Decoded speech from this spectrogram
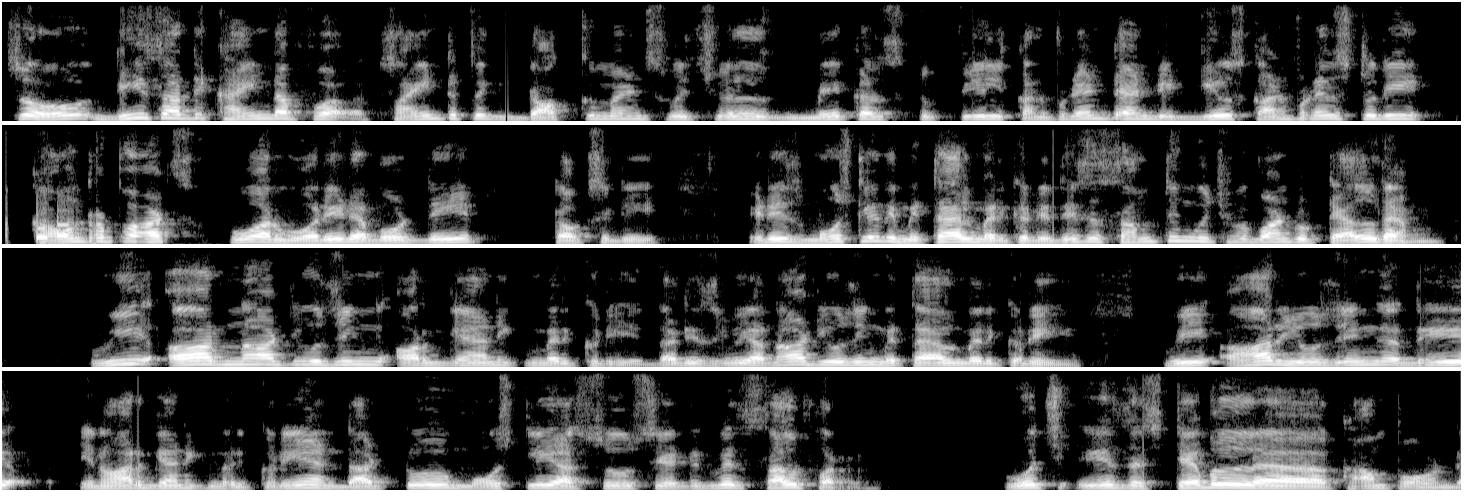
So these are the kind of uh, scientific documents which will make us to feel confident and it gives confidence to the counterparts who are worried about the toxicity. It is mostly the methyl mercury. This is something which we want to tell them. We are not using organic mercury. That is, we are not using methyl mercury. We are using the inorganic mercury and that too mostly associated with sulfur which is a stable uh, compound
